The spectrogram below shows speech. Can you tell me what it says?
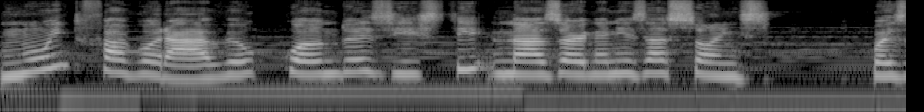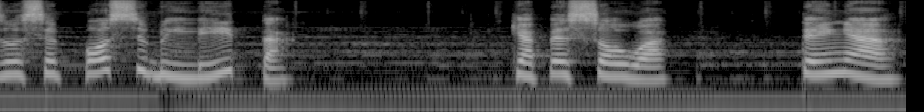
muito favorável quando existe nas organizações, pois você possibilita que a pessoa tenha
